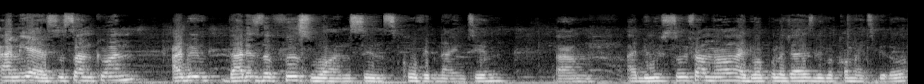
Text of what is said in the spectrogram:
I'm here, so Songkran. I believe that is the first one since COVID-19. Um, I believe so. If I'm wrong, I do apologize. Leave a comment below.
